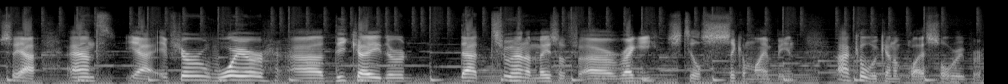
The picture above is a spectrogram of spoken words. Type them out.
so yeah, and yeah, if you're warrior, uh, DK, they're that two-handed mace of uh, Raggy, still sick in my opinion. Ah, cool, we can apply Soul Reaper.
